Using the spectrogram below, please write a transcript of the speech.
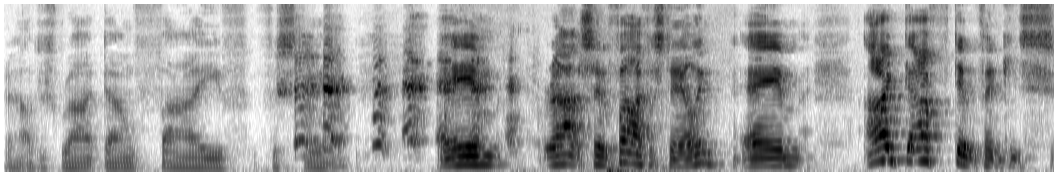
Right, I'll just write down five for Sterling. um, right, so five for Sterling. Um, I, I don't think it's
